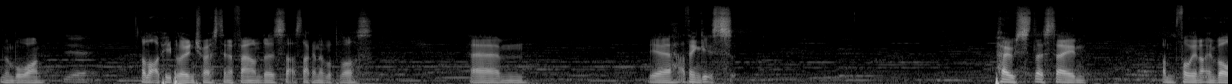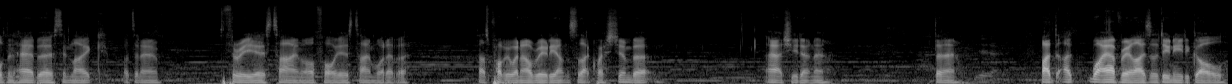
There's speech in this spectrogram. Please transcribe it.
number one yeah. a lot of people are interested in founders. So that's like another plus. Um, yeah, I think it's post. Let's say I'm fully not involved in Hairburst in like I don't know three years time or four years time, whatever. That's probably when I'll really answer that question. But I actually don't know. Don't know. Yeah. But I, what I have realised, I do need a goal,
